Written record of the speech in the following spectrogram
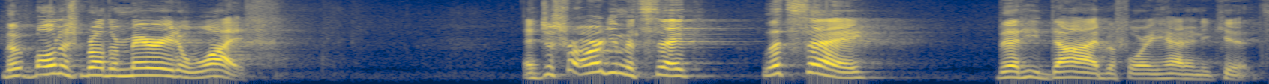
the oldest brother married a wife. And just for argument's sake, let's say that he died before he had any kids.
